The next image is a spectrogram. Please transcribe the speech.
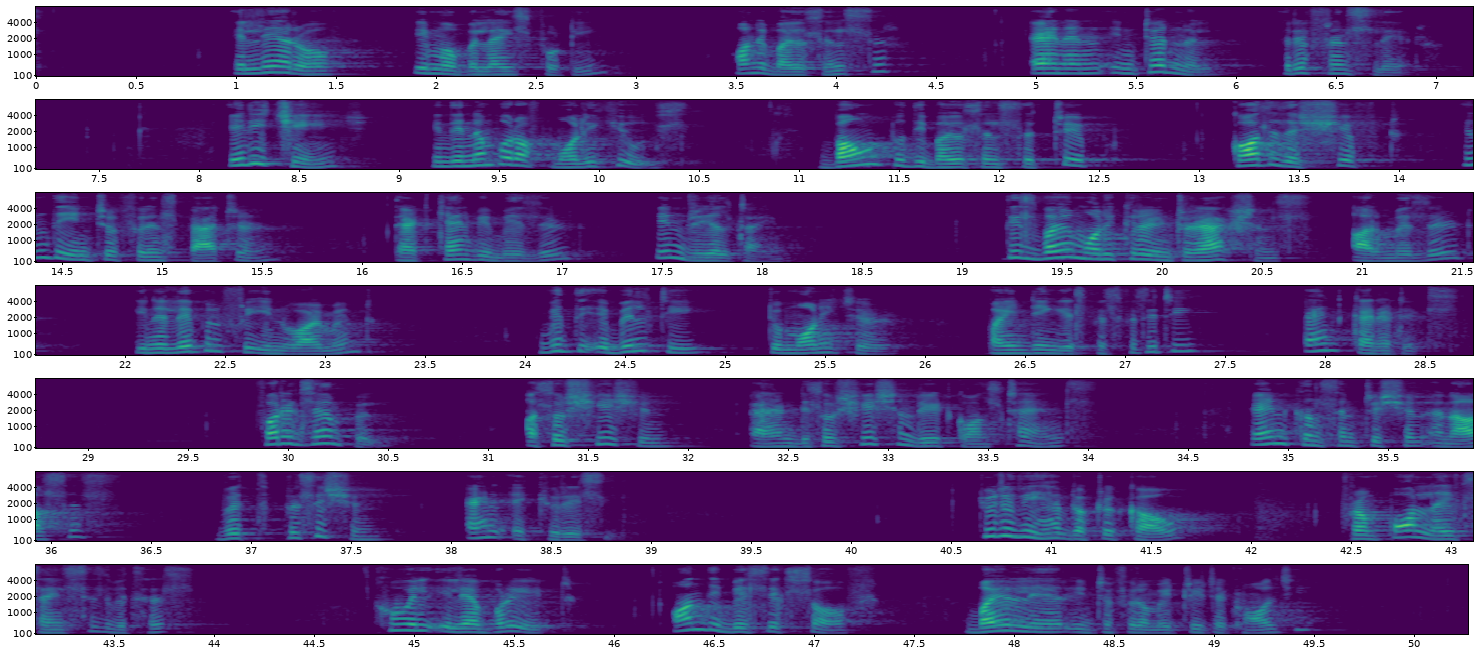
a layer of immobilized protein on a biosensor and an internal reference layer. Any change in the number of molecules bound to the biosensor tip causes a shift in the interference pattern that can be measured in real time. These biomolecular interactions are measured in a label free environment with the ability to monitor binding specificity and kinetics. For example, association and dissociation rate constants and concentration analysis with precision and accuracy. Today we have Dr. Kao from Pall Life Sciences with us who will elaborate on the basics of biolayer interferometry technology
